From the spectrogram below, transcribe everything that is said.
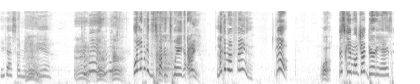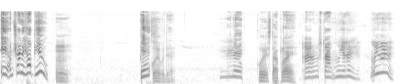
You got something in Mm. your ear. Come here. Let me, mm, well, let me get this fucking twig. Damn. Look at my finger. Look. What? This came out your dirty ass ear. I'm trying to help you. Mm. Bitch. Go ahead with that. Nah, Go ahead, stop playing. I don't stop. Move your hand. Move your hand.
